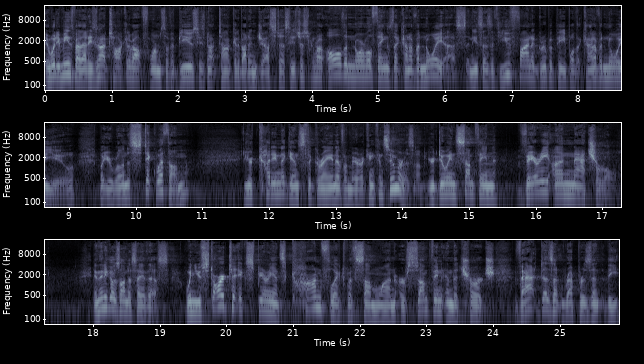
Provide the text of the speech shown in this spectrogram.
And what he means by that, he's not talking about forms of abuse, he's not talking about injustice, he's just talking about all the normal things that kind of annoy us. And he says if you find a group of people that kind of annoy you, but you're willing to stick with them, you're cutting against the grain of American consumerism. You're doing something very unnatural. And then he goes on to say this when you start to experience conflict with someone or something in the church, that doesn't represent the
